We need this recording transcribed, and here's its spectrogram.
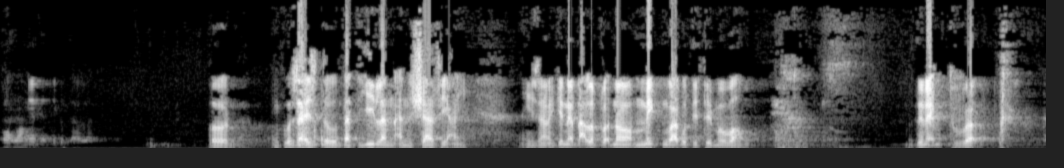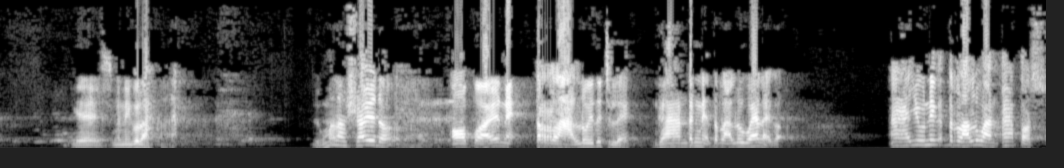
barangnya dadi kedawan. Oh, iku itu tadyilan an Syafi'i. Isa iki nek tak lebokno mic engko aku didemo wong. Nek dua Yes, ngene iku lah. Iku malah to. Apa ae nek terlalu itu jelek. Ganteng nek terlalu elek kok. Ayu nek terlaluan atos.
